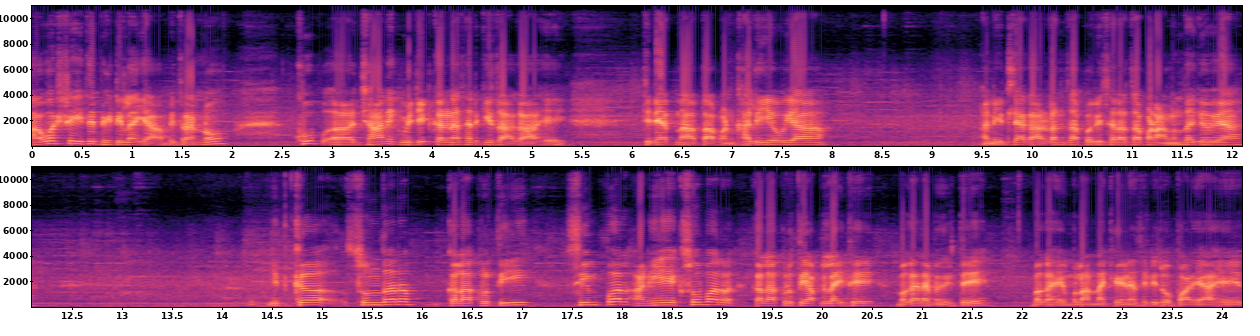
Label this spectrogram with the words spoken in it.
अवश्य इथे भेटीला या मित्रांनो. खूप छान एक विजिट करण्यासारखी जागा आहे. तिन्यातनं आता आपण खाली येऊया. आणि इथल्या गार्डनचा परिसराचा पण आनंद घेऊया. इतकं सुंदर कलाकृती सिंपल आणि एक सोबर कलाकृती आपल्याला इथे बघायला मिळते. बघा हे मुलांना खेळण्यासाठी झोपाळे आहेत.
